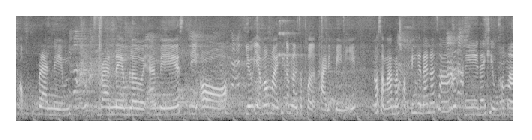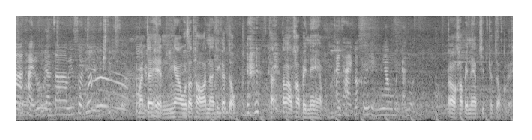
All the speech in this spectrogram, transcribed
ช็อปแบรนด์เนมแบรนด์เนมเลย a m a z Dior เยอะแยะมากมายที่กำลังจะเปิดภายในปีนี้ ก็สามารถมาช้อปปิ้งกันได้นะจ๊ะนี่ได้คิวเข้ามาถ่ายรูปแล้วจ้าวิวสวยมากมันจะเห็นเงาสะท้อนนะที่กระจกถ้าต้องเอาเข้าไปแนบ ใครถ่ายก็คือเห็นเงาเหมือนกันหมดต้องเอาเข้าไปแนบชิดกระจกเลย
